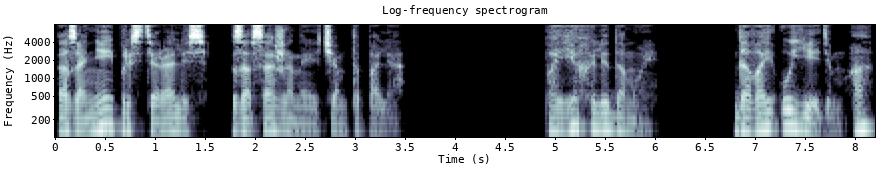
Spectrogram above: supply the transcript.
а за ней простирались засаженные чем-то поля. «Поехали домой. Давай уедем, а?»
